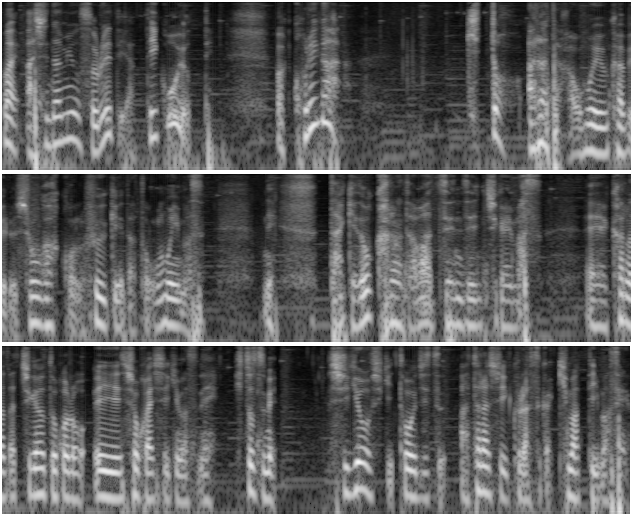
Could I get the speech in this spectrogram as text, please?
まあ、足並みを揃えてやっていこうよって、まあ、これがきっとあなたが思い浮かべる小学校の風景だと思います。ね、だけどカナダは全然違います。えー、カナダ違うところ、えー、紹介していきますね。1つ目始業式当日新しいクラスが決まっていません。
